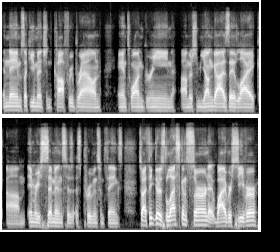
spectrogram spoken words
And names like you mentioned, Khafre Brown, Antoine Green. Um, there's some young guys they like. Um, Emery Simmons has, has, proven some things. So I think there's less concern at wide receiver.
